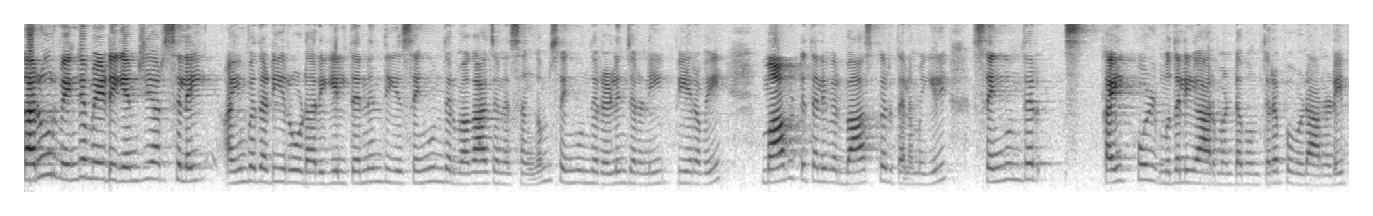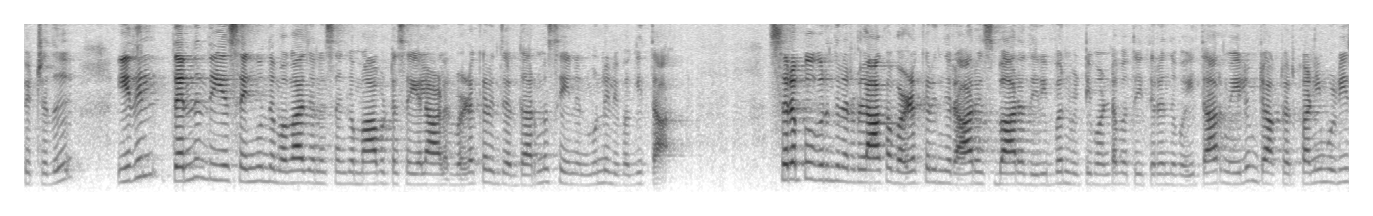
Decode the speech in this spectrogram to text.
கரூர் வெங்கமேடு எம்ஜிஆர் சிலை ஐம்பது அடி ரோடு அருகில் தென்னிந்திய செங்குந்தர் மகாஜன சங்கம் செங்குந்தர் இளைஞரணி பேரவை மாவட்ட தலைவர் பாஸ்கர் தலைமையில் செங்குந்தர் ஸ்- கைகோள் முதலியார் மண்டபம் திறப்பு விழா நடைபெற்றது. இதில் தென்னிந்திய செங்குந்த மகாஜன சங்க மாவட்ட செயலாளர் வழக்கறிஞர் தர்மசேனன் முன்னிலை வகித்தார். சிறப்பு விருந்தினர்களாக வழக்கறிஞர் ஆர் எஸ் பாரதி ரிப்பன் வெட்டி மண்டபத்தை திறந்து வைத்தார். மேலும் டாக்டர் கனிமொழி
